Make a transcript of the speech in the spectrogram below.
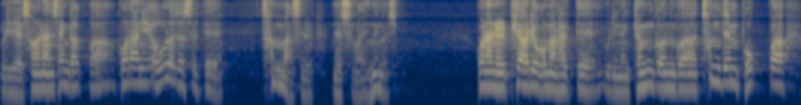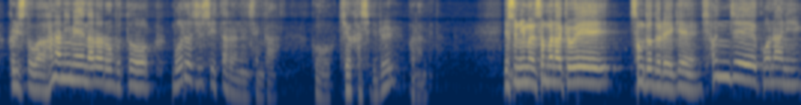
우리의 선한 생각과 고난이 어우러졌을 때 참맛을 낼 수가 있는 것입니다. 고난을 피하려고만 할 때 우리는 경건과 참된 복과 그리스도와 하나님의 나라로부터 멀어질 수 있다라는 생각 꼭 기억하시기를 바랍니다. 예수님은 서머나 교회의 성도들에게 현재의 고난이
